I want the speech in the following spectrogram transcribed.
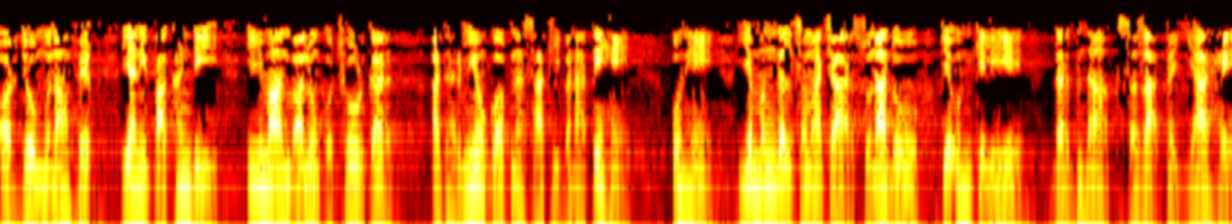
और जो मुनाफिक यानी पाखंडी ईमान वालों को छोड़कर अधर्मियों को अपना साथी बनाते हैं, उन्हें ये मंगल समाचार सुना दो कि उनके लिए दर्दनाक सजा तैयार है।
